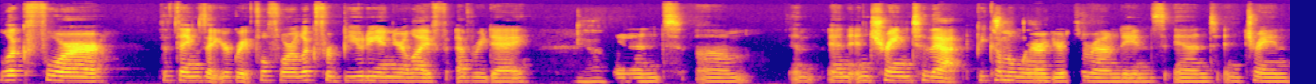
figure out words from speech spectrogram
look for the things that you're grateful for. Look for beauty in your life every day yeah. and um, and and and train to that. Become aware of your surroundings and and train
